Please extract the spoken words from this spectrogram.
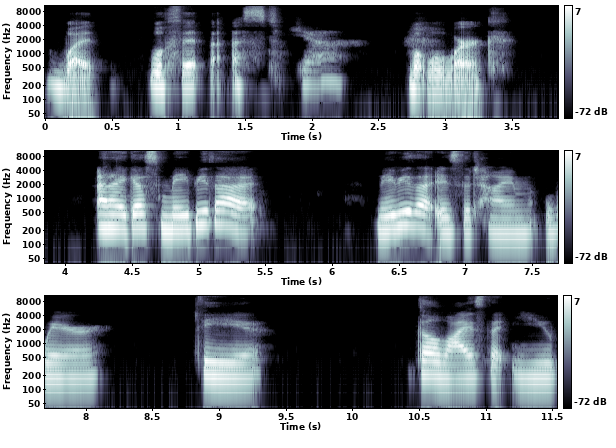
what will fit best, yeah what will work. and i guess maybe that maybe that is the time where the the lies that you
